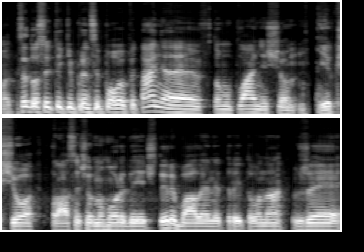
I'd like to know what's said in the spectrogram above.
От. Це досить таки принципове питання в тому плані, що якщо траса Чорногори дає 4 бали, а не 3, то вона вже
